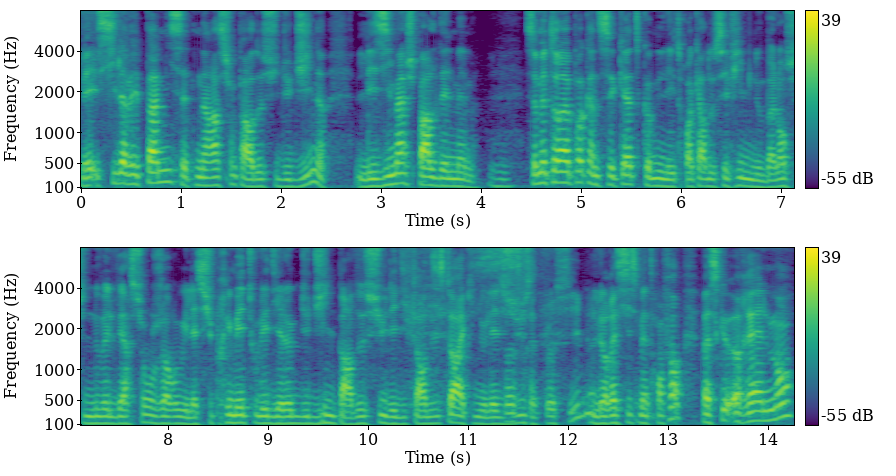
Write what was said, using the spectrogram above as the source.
mais s'il n'avait pas mis cette narration par-dessus du jean, les images parlent d'elles-mêmes. Mhm. Ça m'étonnerait pas qu'un de ces quatre, comme les trois quarts de ses films, il nous balance une nouvelle version, genre où il a supprimé tous les dialogues du jean par-dessus les différentes histoires et qu'il nous laisse Ça juste possible. le récit se mettre en forme. Parce que réellement,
